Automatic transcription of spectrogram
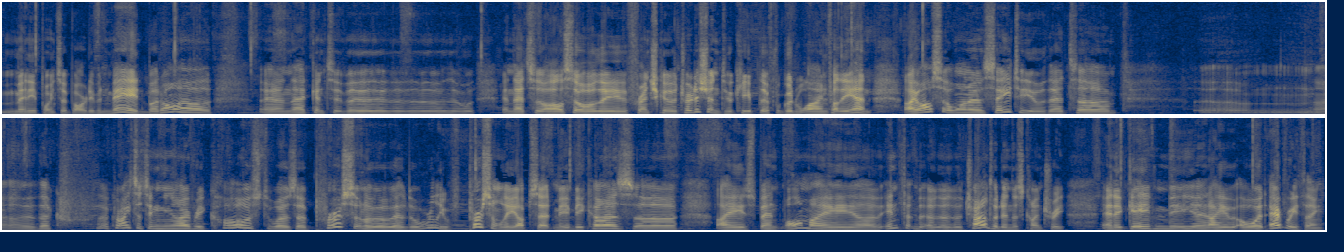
many points have already been made. But oh, and that can, uh, and that's also the French tradition to keep the good wine for the end. I also want to say to you that uh, um, uh, the the crisis in Ivory Coast was a personal, really personally upset me because uh, I spent all my uh, infant, uh, childhood in this country, and it gave me, and I owe it everything.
